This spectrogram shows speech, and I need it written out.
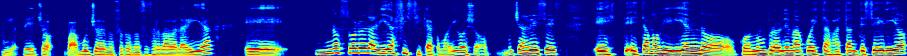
De hecho, a muchos de nosotros nos ha salvado la vida. Eh, no solo la vida física, como digo yo, muchas veces este, estamos viviendo con un problema a cuestas bastante serio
